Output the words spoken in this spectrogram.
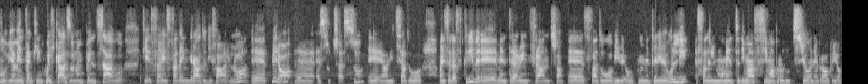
Ovviamente anche in quel caso non pensavo che sarei stata in grado di farlo, eh, però eh, è successo e ho iniziato, ho iniziato a scrivere mentre ero in Francia, è stato, vive- mentre vivevo lì, è stato il momento di massima produzione proprio.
